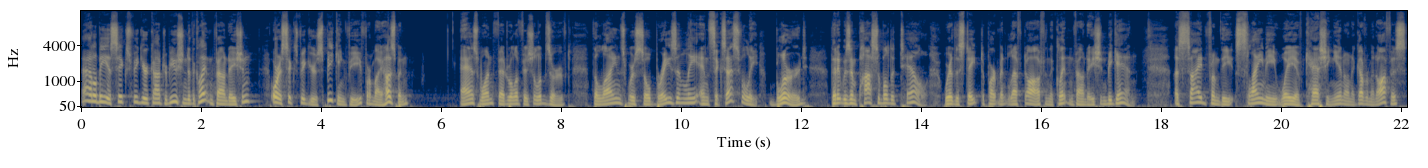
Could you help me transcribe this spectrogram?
That'll be a six figure contribution to the Clinton Foundation or a six figure speaking fee for my husband. As one federal official observed, the lines were so brazenly and successfully blurred that it was impossible to tell where the State Department left off and the Clinton Foundation began. Aside from the slimy way of cashing in on a government office,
